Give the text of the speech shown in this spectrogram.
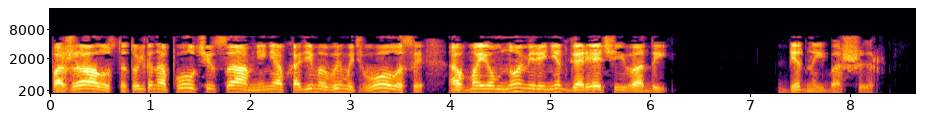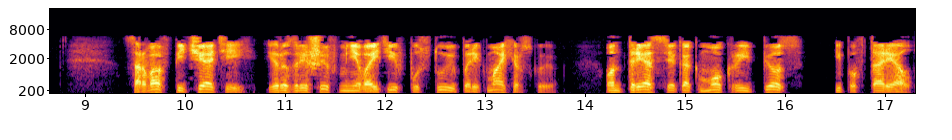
пожалуйста, только на полчаса, мне необходимо вымыть волосы, а в моем номере нет горячей воды. Бедный Башир. Сорвав печати и разрешив мне войти в пустую парикмахерскую, он трясся как мокрый пес и повторял:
